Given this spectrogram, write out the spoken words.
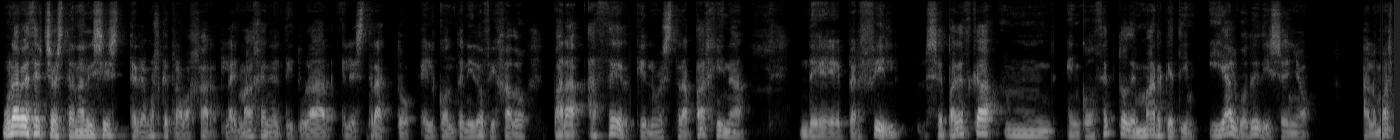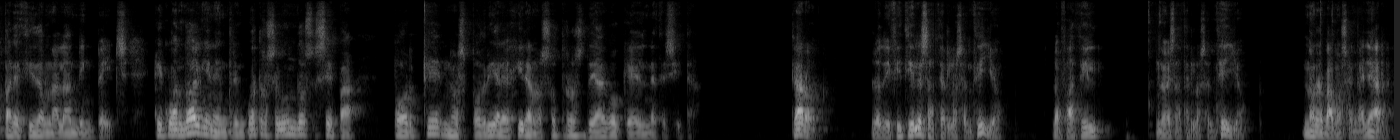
Una vez hecho este análisis, tenemos que trabajar la imagen, el titular, el extracto, el contenido fijado para hacer que nuestra página de perfil se parezca mm, en concepto de marketing y algo de diseño a lo más parecido a una landing page. Que cuando alguien entre en cuatro segundos sepa por qué nos podría elegir a nosotros de algo que él necesita. Claro, lo difícil es hacerlo sencillo. Lo fácil no es hacerlo sencillo. No nos vamos a engañar.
